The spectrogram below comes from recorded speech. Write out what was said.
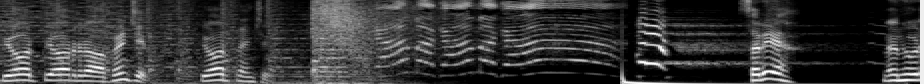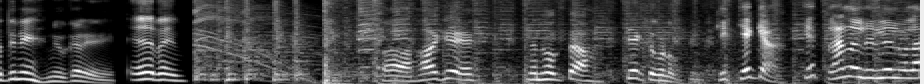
pure pure friendship pure friendship ಸರಿ ನಾನು ಹೊಡ್ತೀನಿ ನೀವು ಕರೆ. ಏ ಬೈ. ಆ, ಹಾಗೆ ನಾನು ಹೋಗ್ತಾ ಕೇಕ್ ತಗೊಂಡು ಹೋಗ್ತೀನಿ. ಕೇಕ್ ಕೇಕ್ ಪ್ಲಾನಲ್ಲಿ ಇರ್ಲಿಲ್ವಲ್ಲ?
